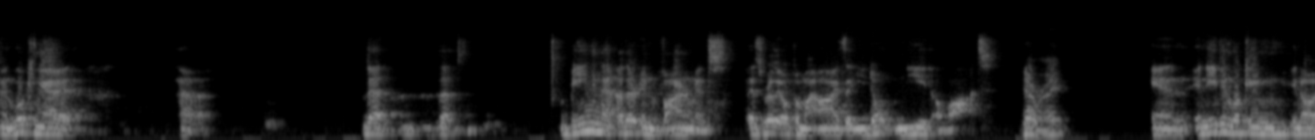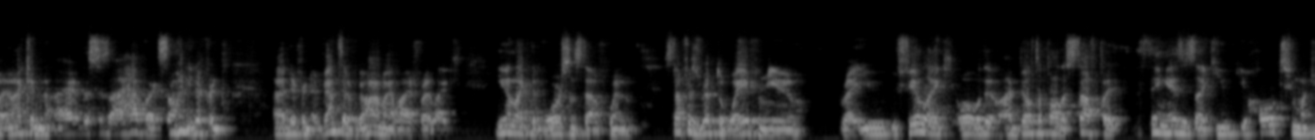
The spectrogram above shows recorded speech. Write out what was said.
and looking at it, uh, that that being in that other environment has really opened my eyes that you don't need a lot. Yeah, right. and and even looking, you know, and I can I, this is I have like so many different uh, different events that have gone in my life, right? Like even like divorce and stuff. When stuff is ripped away from you, right? You, you feel like, oh, I built up all this stuff, but the thing is, is like you you hold too much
